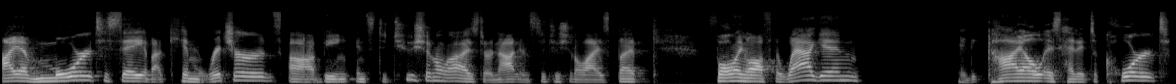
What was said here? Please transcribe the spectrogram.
I have more to say about Kim Richards uh, being institutionalized or not institutionalized, but falling off the wagon. And Kyle is headed to court.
